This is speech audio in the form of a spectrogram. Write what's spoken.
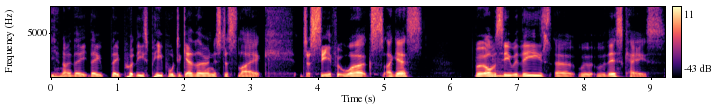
you know they they they put these people together and it's just like just see if it works i guess. But obviously with these uh with, with this case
